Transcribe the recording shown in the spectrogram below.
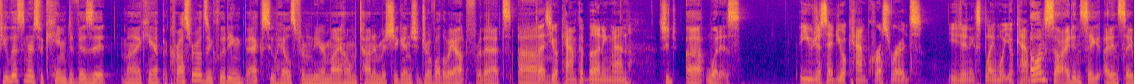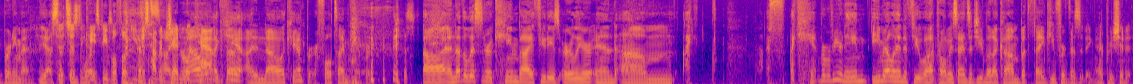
few listeners who came to visit my camp at Crossroads, including Bex, who hails from near my hometown in Michigan. She drove all the way out for that. Um, That's your camp at Burning Man. She, uh, what is? You just said your camp Crossroads. You didn't explain what your camp Oh, I'm sorry. I didn't say I didn't say Burning Man. Yes, So just in case people thought you just have a general I'm now camp. A that- camp I'm now a camper, full time camper. uh, another listener came by a few days earlier, and um, I, I, can't remember your name. Email in if you want, probably science at gmail.com, but thank you for visiting. I appreciate it.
